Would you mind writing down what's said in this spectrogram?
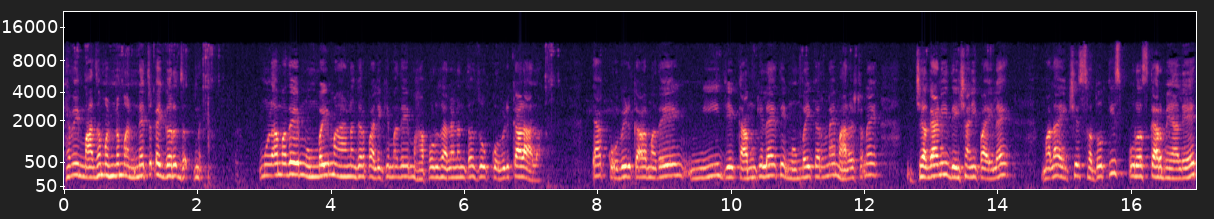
त्यामुळे माझं म्हणणं म्हणण्याचं काही गरजच नाही. मुळामध्ये मुंबई महानगरपालिकेमध्ये महापौर झाल्यानंतर जो कोविड काळ आला त्या कोविड काळामध्ये मी जे काम केलं आहे ते मुंबईकर नाही महाराष्ट्र नाही जगाने देशाने पाहिलं आहे. मला एकशे सदोतीस पुरस्कार मिळाले आहेत.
